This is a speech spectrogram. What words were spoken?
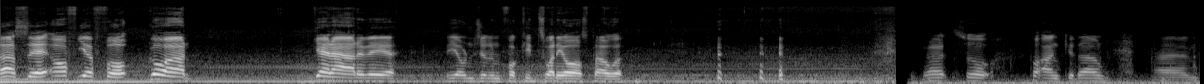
That's it, off your foot. Go on. Get out of here. The 120 horsepower. right, so put anchor down. Um,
